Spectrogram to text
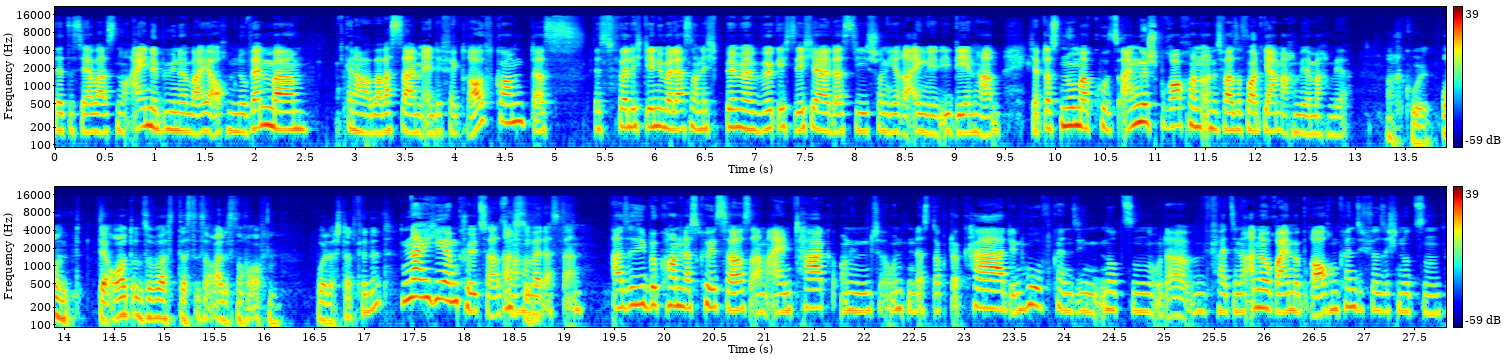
Letztes Jahr war es nur eine Bühne, war ja auch im November. Genau, aber was da im Endeffekt rauskommt, das ist völlig denen überlassen und ich bin mir wirklich sicher, dass die schon ihre eigenen Ideen haben. Ich habe das nur mal kurz angesprochen und es war sofort, ja, machen wir, machen wir. Ach cool. Und der Ort und sowas, das ist auch alles noch offen wo das stattfindet? Nein, hier im Külzhaus machen so. wir das dann. Also Sie bekommen das Külzhaus am einen Tag und unten das Dr. K, den Hof können Sie nutzen oder falls Sie noch andere Räume brauchen, können Sie für sich nutzen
